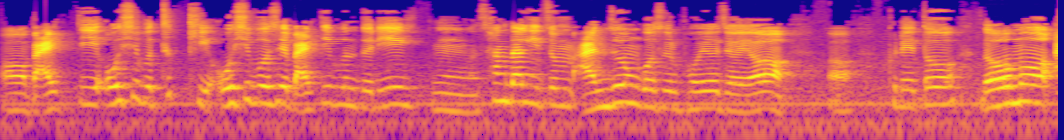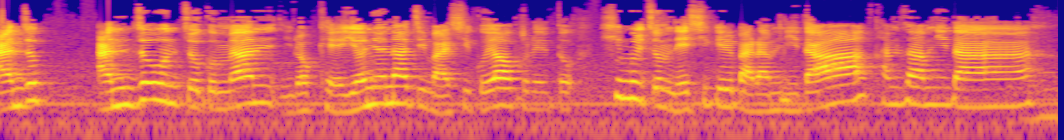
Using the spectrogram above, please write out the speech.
어, 말띠 55 특히 55세 말띠 분들이 음, 상당히 좀 안 좋은 것으로 보여져요. 어, 그래도 너무 안, 좋, 안 좋은 쪽만 이렇게 연연하지 마시고요. 그래도 힘을 좀 내시길 바랍니다. 감사합니다.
